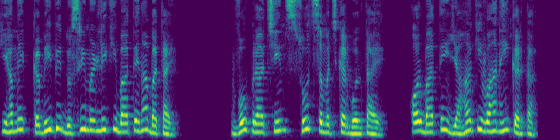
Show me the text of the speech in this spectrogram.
कि हमें कभी भी दूसरी मंडली की बातें ना बताए। वो प्राचीन सोच समझकर बोलता है और बातें यहाँ की वहाँ नहीं करता।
